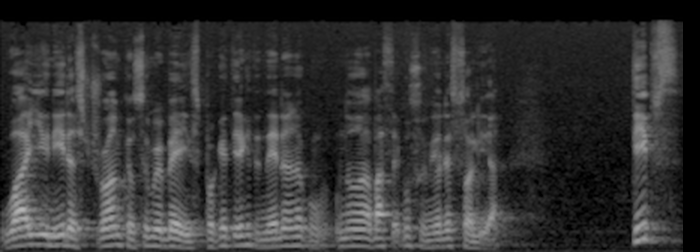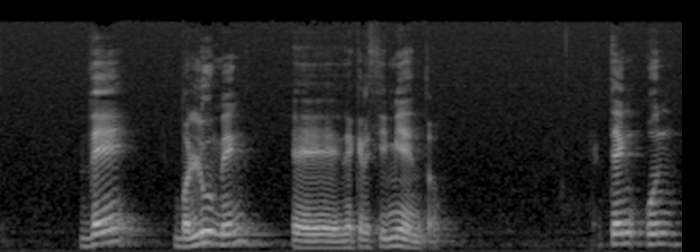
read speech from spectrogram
Why you need a strong consumer base? ¿Por qué tienes que tener una, una base de consumidores sólida? Tips de volumen eh, de crecimiento. Ten un,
